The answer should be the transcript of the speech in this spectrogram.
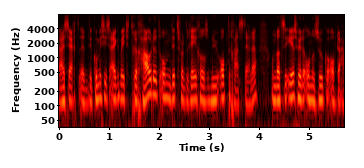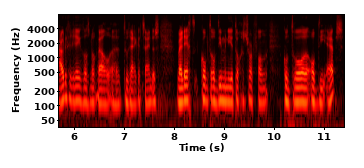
hij zegt, de commissie is eigenlijk een beetje terughoudend om dit soort regels nu op te gaan stellen, omdat ze eerst willen onderzoeken of de huidige regels nog wel toereikend zijn. Dus wellicht komt er op die manier toch een soort van controle op die apps.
